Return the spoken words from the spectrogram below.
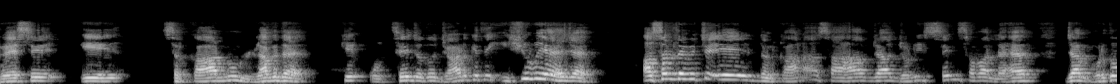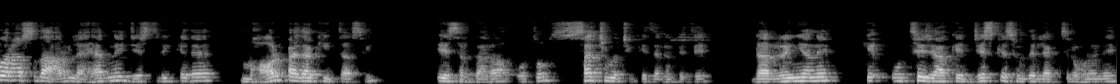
ਵੈਸੇ ਇਹ ਸਰਕਾਰ ਨੂੰ ਲੱਗਦਾ ਹੈ ਕਿ ਉੱਥੇ ਜਦੋਂ ਜਾਣਗੇ ਤੇ ਇਸ਼ੂ ਵੀ ਇਹੋ ਜਿਹਾ ਹੈ। ਅਸਲ ਦੇ ਵਿੱਚ ਇਹ ਨਨਕਾਣਾ ਸਾਹਿਬ ਜਾਂ ਜੁੜੀ ਸਿੰਘ ਸਭਾ ਲਹਿਰ ਜਾਂ ਗੁਰਦੁਆਰਾ ਸੁਧਾਰ ਲਹਿਰ ਨੇ ਜਿਸ ਤਰੀਕੇ ਦੇ ਮਾਹੌਲ ਪੈਦਾ ਕੀਤਾ ਸੀ, ਇਹ ਸਰਕਾਰਾਂ ਉਹ ਤੋਂ ਸੱਚਮੁੱਚ ਕਿਤੇ ਨਾ ਕਿਤੇ ਡਰ ਰਹੀਆਂ ਨੇ ਕਿ ਉੱਥੇ ਜਾ ਕੇ ਜਿਸ ਕਿਸਮ ਦੇ ਲੈਕਚਰ ਹੋਣੇ ਨੇ,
